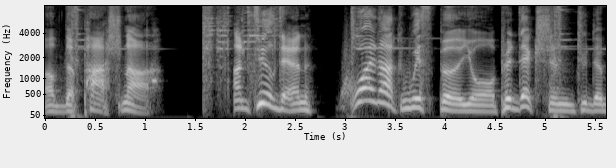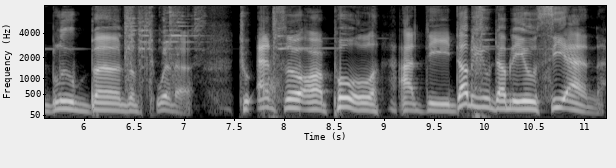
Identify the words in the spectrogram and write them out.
of the Pashna. Until then, why not whisper your prediction to the blue birds of Twitter to answer our poll at the WWCN?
